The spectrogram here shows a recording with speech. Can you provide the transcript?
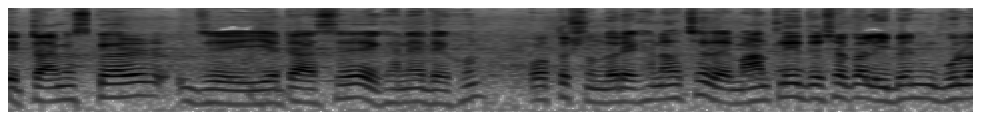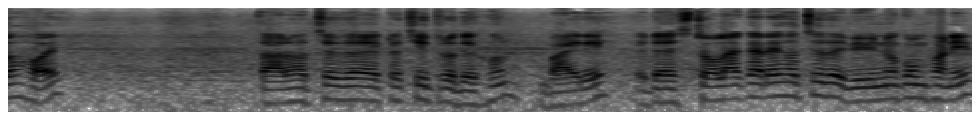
এই টাইম স্কোয়ার যে ইয়েটা আছে, এখানে দেখুন, কত সুন্দর। এখানে হচ্ছে যে মান্থলি যে সকল ইভেন্টগুলো হয় তার হচ্ছে যে একটা চিত্র দেখুন, বাইরে। এটা স্টল আকারে হচ্ছে যে বিভিন্ন কোম্পানির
